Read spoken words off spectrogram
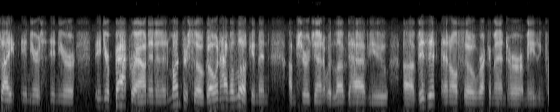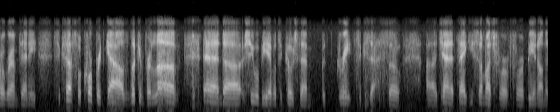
site in your in your in your background, and in a month or so, go and have a look, and then I'm sure Janet would love to have you uh, visit and also recommend her amazing program to any successful corporate gals looking for love, and uh, she will be able to coach them with great success. So, uh, Janet, thank you so much for, for being on the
